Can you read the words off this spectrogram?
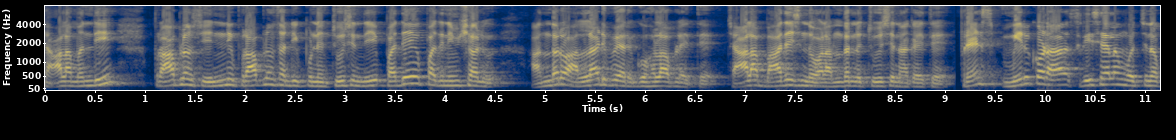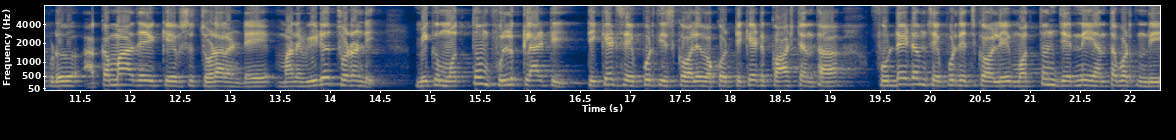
చాలామంది ప్రాబ్లమ్స్ ఎన్ని ప్రాబ్లమ్స్ అంటే ఇప్పుడు నేను చూసింది పదే పది నిమిషాలు అందరూ అల్లాడిపోయారు గుహలోపలైతే చాలా బాధేసింది వాళ్ళందరిని చూసి నాకైతే. ఫ్రెండ్స్ మీరు కూడా శ్రీశైలం వచ్చినప్పుడు అక్కమాదేవి కేవ్స్ చూడాలంటే మన వీడియో చూడండి. మీకు మొత్తం ఫుల్ క్లారిటీ టికెట్స్ ఎప్పుడు తీసుకోవాలి? ఒక్కో టికెట్ కాస్ట్ ఎంత? ఫుడ్ ఐటమ్స్ ఎప్పుడు తెచ్చుకోవాలి? మొత్తం జర్నీ ఎంత పడుతుంది?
